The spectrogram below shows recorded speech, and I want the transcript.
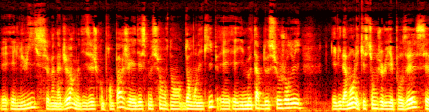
Et, lui, ce manager, me disait, je comprends pas, j'ai aidé ce monsieur dans, dans mon équipe et il me tape dessus aujourd'hui. Évidemment, les questions que je lui ai posées, c'est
